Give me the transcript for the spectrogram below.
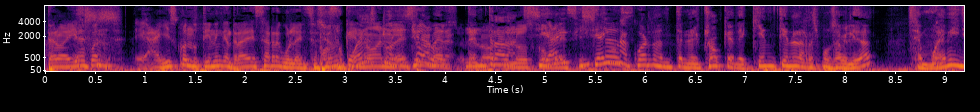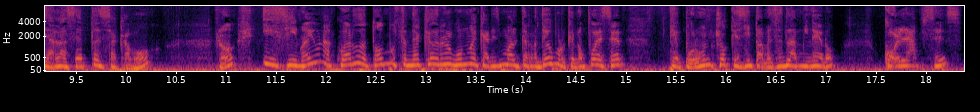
Pero ahí es, cuando, eh, ahí es cuando tienen que entrar esa regularización que no han hecho a ver, de entrada, si, hay, si hay un acuerdo entre el choque de quién tiene la responsabilidad, se mueve y ya la acepta y se acabó. ¿No? Y si no hay un acuerdo, de todos modos tendría que haber algún mecanismo alternativo, porque no puede ser que por un choquecito, a veces la minero, colapses.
